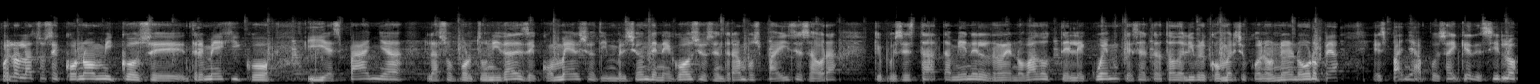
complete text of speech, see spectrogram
pues, los lazos económicos entre México y España, las oportunidades de comercio, de inversión, de negocios entre ambos países, ahora que pues está también el renovado Telecuem, que es el Tratado de Libre Comercio con la Unión Europea. España, pues hay que decirlo,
